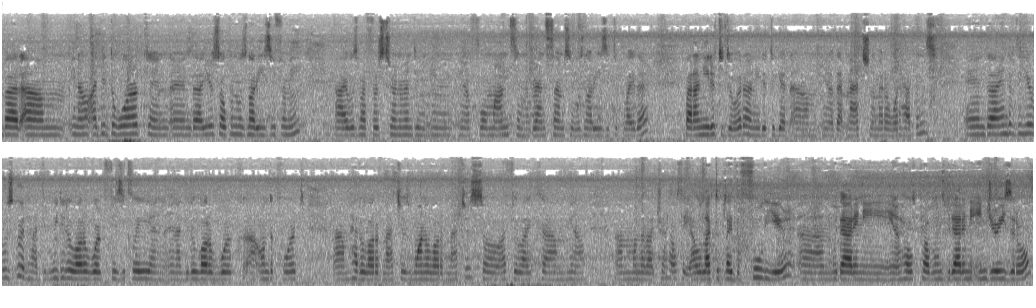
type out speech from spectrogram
But um, you know, I did the work, and and uh, U.S. Open was not easy for me. Uh, it was my first tournament in, in you know four months in the Grand Slam, so it was not easy to play there. But I needed to do it. I needed to get um, you know that match, no matter what happens. And uh, end of the year was good. Did, we did a lot of work physically, and, and I did a lot of work uh, on the court. Um, had a lot of matches, won a lot of matches. So I feel like um, you know I'm on the right track. Healthy. I would like to play the full year um, without any you know, health problems, without any injuries at all.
